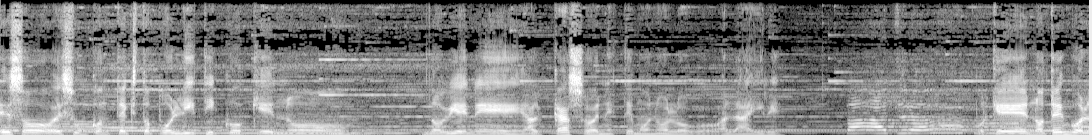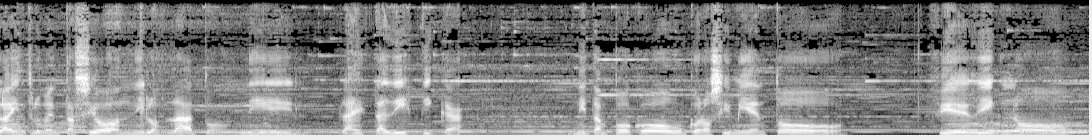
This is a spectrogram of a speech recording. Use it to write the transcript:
eso es un contexto político que no, no viene al caso en este monólogo al aire, porque no tengo la instrumentación, ni los datos, ni las estadísticas, ni tampoco un conocimiento fidedigno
